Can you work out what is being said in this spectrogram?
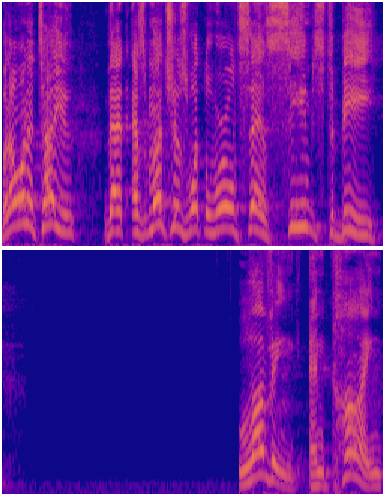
But I want to tell you that as much as what the world says seems to be loving and kind,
